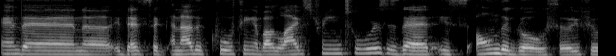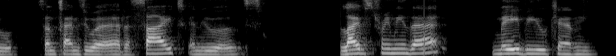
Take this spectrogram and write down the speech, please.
And then uh, that's a, another cool thing about live stream tours is that it's on the go. So if you, sometimes you are at a site and you're live streaming that, maybe you can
